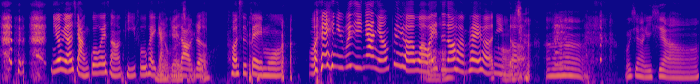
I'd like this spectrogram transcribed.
你有没有想过，为什么皮肤会感觉到热，或是被摸？我你不行，一直都很配合你的。我想 啊，我想一下哦，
